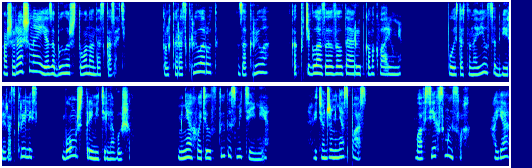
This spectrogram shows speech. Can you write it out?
Ошарашенная, я забыла, что надо сказать. Только раскрыла рот, закрыла, как пучеглазая золотая рыбка в аквариуме. Поезд остановился, двери раскрылись, бомж стремительно вышел. Меня охватил стыд и смятение. Ведь он же меня спас. Во всех смыслах. А я...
